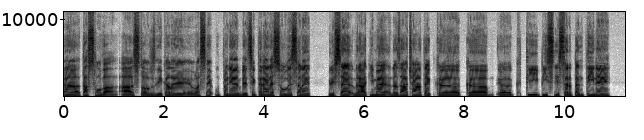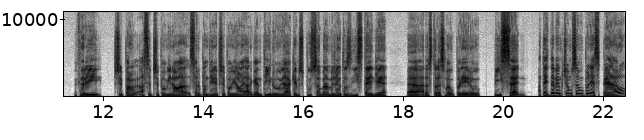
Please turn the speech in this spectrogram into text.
uh, ta slova. A z toho vznikaly vlastně úplně věci, které nesouvisely, když se vrátíme na začátek k, k, k té písni Serpentíny, který připo, asi připomínala, Serpentíny připomínaly Argentínu nějakým způsobem, že to zní stejně a dostali jsme úplně jinou píseň. A teď nevím, k čemu jsem úplně spěl,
